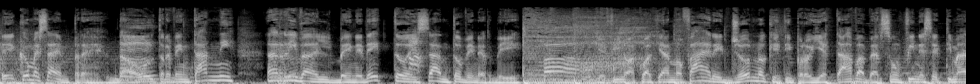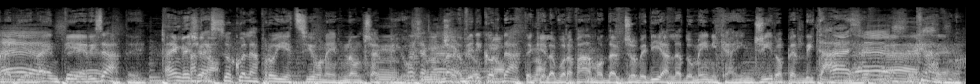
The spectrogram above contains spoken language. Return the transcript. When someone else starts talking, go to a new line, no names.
E come sempre, da oltre vent'anni arriva il benedetto e santo venerdì, che fino a qualche anno fa era il giorno che ti proiettava verso un fine settimana di
Eh,
eventi e risate.
Eh,
Adesso quella proiezione non c'è più.
c'è più.
Ma vi ricordate che lavoravamo dal giovedì alla domenica in giro per l'Italia?
Eh, sì, eh, sì.
Cavolo.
